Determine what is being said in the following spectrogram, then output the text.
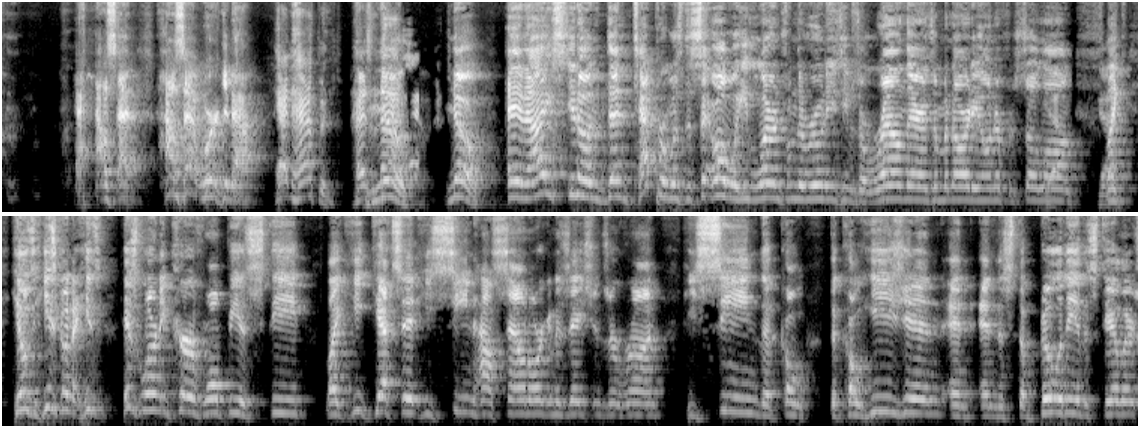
How's that? How's that working out? Hadn't happened. Has no, happened. no. And I, you know, then Tepper was the same. Oh well, he learned from the Rooneys. He was around there as a minority owner for so long. Yeah, yeah. Like he's he's gonna his his learning curve won't be as steep. Like he gets it. He's seen how sound organizations are run. He's seen the co the cohesion and and the stability of the Steelers.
